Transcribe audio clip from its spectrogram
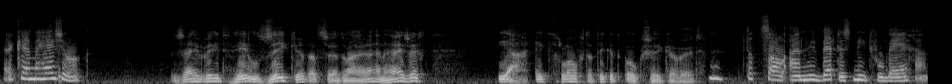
Herkende hij ze ook? Zij weet heel zeker dat ze het waren en hij zegt... Ja, ik geloof dat ik het ook zeker weet. Hm, dat zal aan Hubertus niet voorbij gaan.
